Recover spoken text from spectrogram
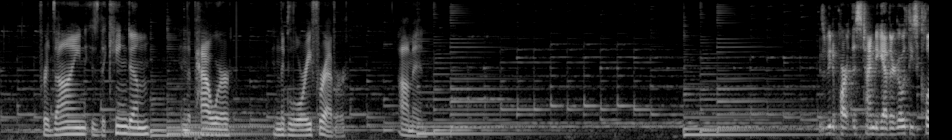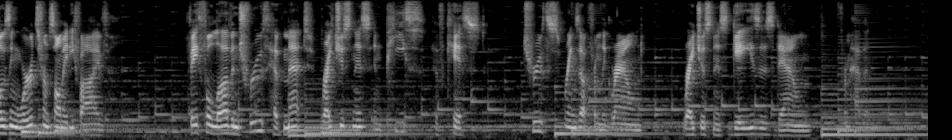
For thine is the kingdom, and the power, and the glory forever. Amen. As we depart this time together, go with these closing words from Psalm 85. Faithful love and truth have met, righteousness and peace have kissed. Truth springs up from the ground, righteousness gazes down.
